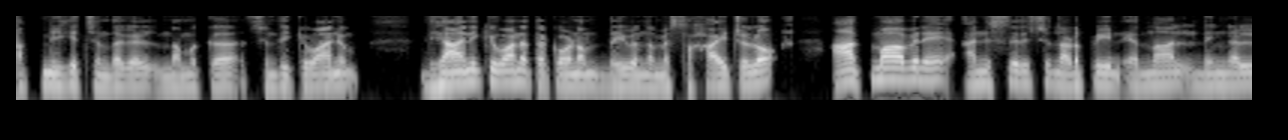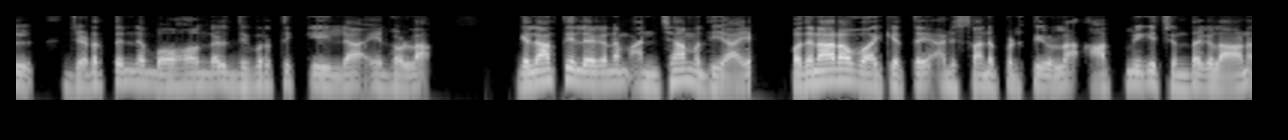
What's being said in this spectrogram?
ആത്മീയ ചിന്തകൾ നമുക്ക് ചിന്തിക്കുവാനും ധ്യാനിക്കുവാനും തക്കവണ്ണം ദൈവം നമ്മെ സഹായിച്ചല്ലോ. ആത്മാവിനെ അനുസരിച്ച് നടപ്പീൻ എന്നാൽ നിങ്ങൾ ജഡത്തിന്റെ മോഹങ്ങൾ നിവർത്തിക്കുകയില്ല എന്നുള്ള ഗലാത്തി ലേഖനം അഞ്ചാം അധ്യായം പതിനാറാം വാക്യത്തെ അടിസ്ഥാനപ്പെടുത്തിയുള്ള ആത്മീയ ചിന്തകളാണ്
